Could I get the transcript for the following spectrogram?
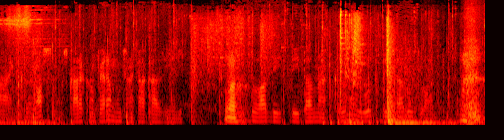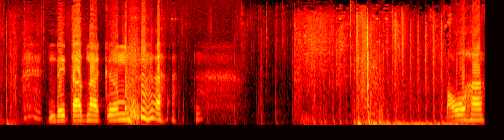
Ai, nossa, os caras camperam muito naquela casinha ali. Ah, do lado de- deitado na cama e o outro deitado do outro lado. Deitado na cama. Porra.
